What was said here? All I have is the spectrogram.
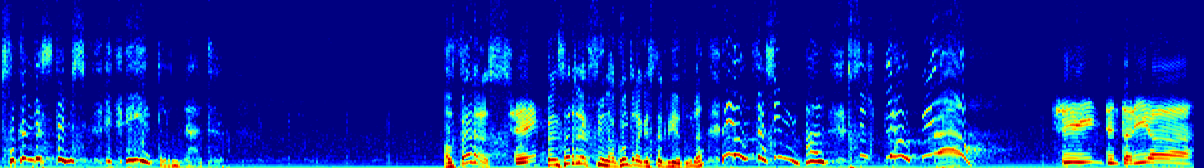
Sóc en destemps i he tornat. Alferes! Sí? Pensa reaccionar contra aquesta criatura? No em facin mal, sisplau, no! Sí, intentaria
